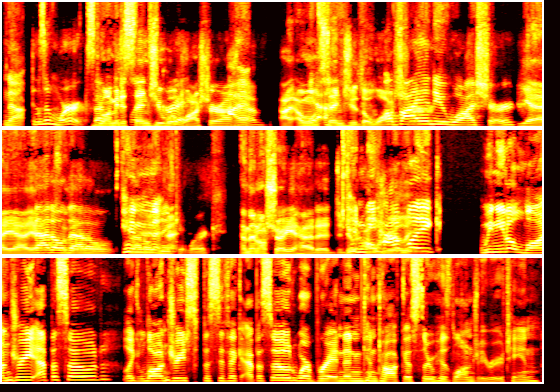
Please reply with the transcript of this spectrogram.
No. It doesn't work. So Do you want I'm me to just like, send you what it. washer I, I- have? I, I won't Yeah. send you the washer. I'll buy a new washer. Yeah, yeah, yeah. that'll So that- that'll Can- that'll make it work. and then I'll show you how to, to do Can it. we I'll have really- like we need a laundry episode, like laundry specific episode where Brandon can talk us through his laundry routine.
